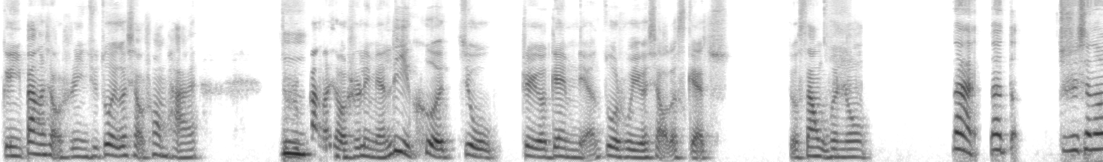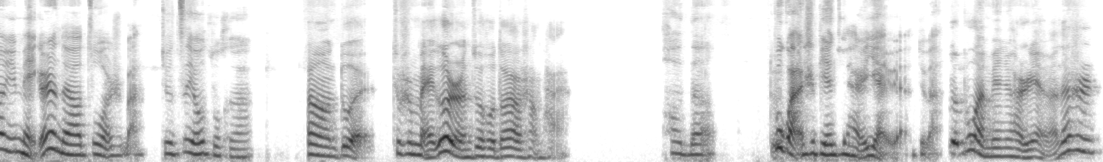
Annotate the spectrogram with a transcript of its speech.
给你半个小时，你去做一个小创牌，就是嗯，半个小时里面立刻就这个 game 点做出一个小的 sketch，就三五分钟。那那等就是相当于每个人都要做是吧？就自由组合。嗯，对，就是每个人最后都要上台。好的，不。管是编剧还是演员，对吧？对，不管编剧还是演员，但是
